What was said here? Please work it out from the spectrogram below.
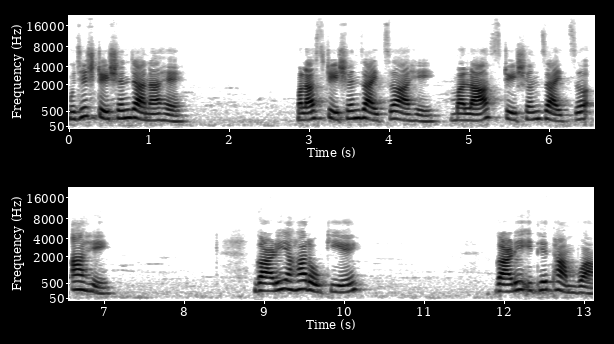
मुझे स्टेशन जाना है। मला स्टेशन जायचं आहे. मला स्टेशन जायचं आहे. गाडी यहाँ रोकिए गाडी इथे थांबवा.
